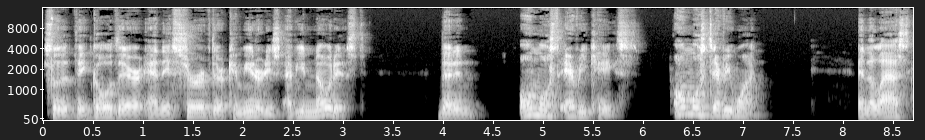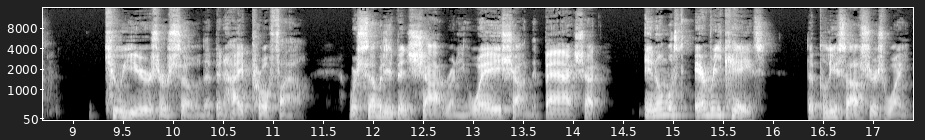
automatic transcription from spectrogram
so that they go there and they serve their communities. Have you noticed that in almost every case, almost everyone in the last two years or so that have been high profile, where somebody's been shot running away, shot in the back, shot, in almost every case, the police officer is white.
